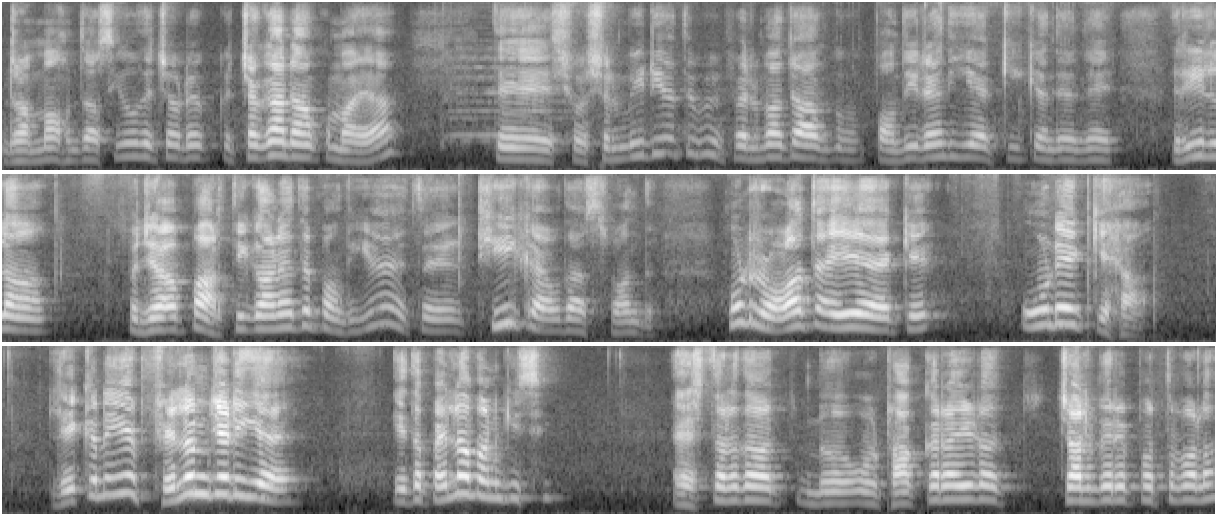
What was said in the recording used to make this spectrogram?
ਡਰਾਮਾ ਹੁੰਦਾ ਸੀ, ਉਹਦੇ ਚ ਉਹਨੇ ਚੰਗਾ ਨਾਮ ਕਮਾਇਆ ਤੇ ਸੋਸ਼ਲ ਮੀਡੀਆ ਤੇ ਵੀ ਫਿਲਮਾਂ 'ਚ ਆ ਪਾਉਂਦੀ ਰਹਿੰਦੀ ਹੈ, ਕੀ ਕਹਿੰਦੇ ਨੇ, ਰੀਲਾਂ, ਪੰਜਾਬ ਭਾਰਤੀ ਗਾਣੇ ਤੇ ਪਾਉਂਦੀ ਹੈ ਤੇ ਠੀਕ ਹੈ ਉਹਦਾ ਸੰਬੰਧ। ਹੁਣ ਰੌਲਾ ਤਾਂ ਇਹ ਹੈ ਕਿ ਉਹਨੇ ਕਿਹਾ, ਲੇਕਿਨ ਇਹ ਫਿਲਮ ਜਿਹੜੀ ਹੈ, ਇਹ ਤਾਂ ਪਹਿਲਾਂ ਬਣ ਗਈ ਸੀ। ਇਸ ਤਰ੍ਹਾਂ ਦਾ ਉਹ ਠਾਕਰ ਹੈ ਜਿਹੜਾ ਚੱਲ ਮੇਰੇ ਪੁੱਤ ਵਾਲਾ,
